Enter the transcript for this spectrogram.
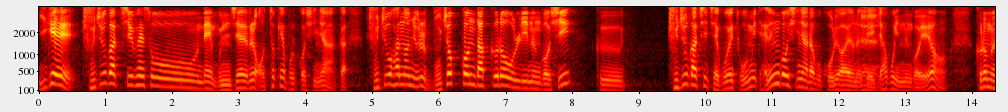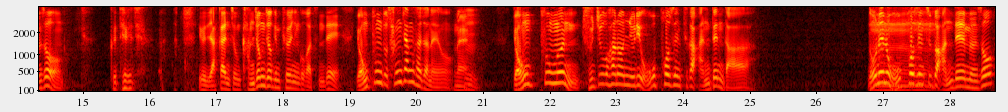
이게 주주 가치 훼손의 문제를 어떻게 볼 것이냐. 그러니까 주주 환원율을 무조건 다 끌어올리는 것이 그 주주 가치 제고에 도움이 되는 것이냐라고 고려하연에서 네. 얘기하고 있는 거예요. 그러면서 그 되게 이거 약간 좀 감정적인 표현인 것 같은데 영풍도 상장사잖아요. 네. 음. 영풍은 주주 환원율이 5%가 안 된다. 너네는 음. 5%도 안 되면서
